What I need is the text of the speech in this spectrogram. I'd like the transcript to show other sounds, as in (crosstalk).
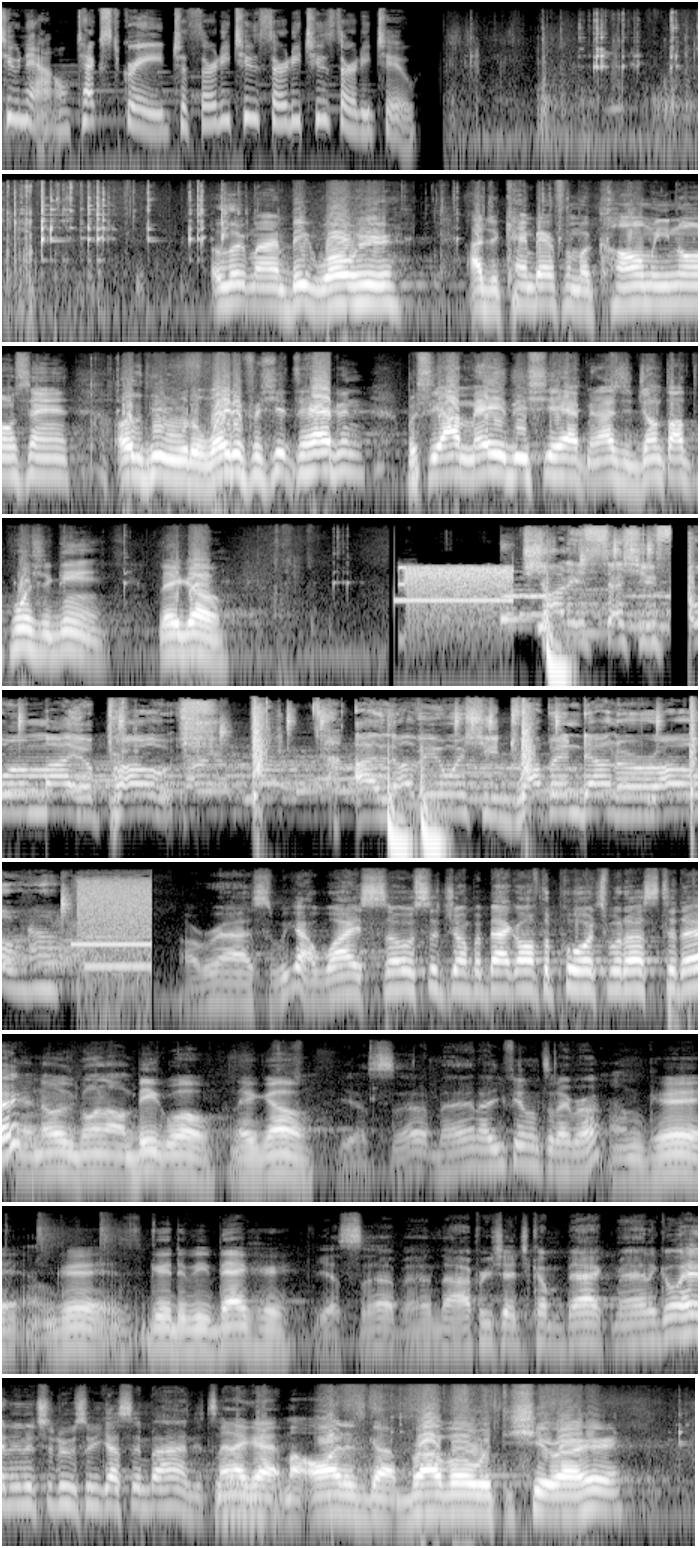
now. Text grade to 323232. Oh, look, man, big woe here. I just came back from a coma, you know what I'm saying? Other people would have waited for shit to happen, but see, I made this shit happen. I just jumped off the porch again. Let go. Shawty said she f- with my approach. I love it when she dropping down the road. All right, so we got White Sosa jumping back off the porch with us today. You know what's going on, big woe. Let it go. Yes, sir, man. How you feeling today, bro? I'm good. I'm good. It's good to be back here. Yes, sir, man. Nah, I appreciate you coming back, man. And go ahead and introduce who you got sitting behind you today. Man, I got my artist got Bravo with the shit right here.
